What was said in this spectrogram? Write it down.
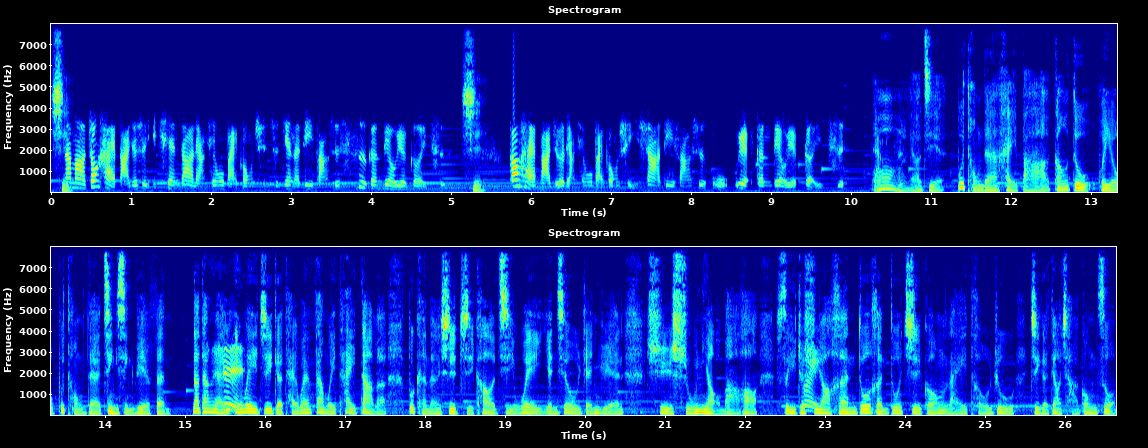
是。那么中海拔就是一千到两千五百公尺之间的地方，是四跟六月各一次。是。高海拔就是两千五百公尺以上的地方，是五月跟六月各一次。哦，了解。不同的海拔高度会有不同的进行月份。那当然，因为这个台湾范围太大了，不可能是只靠几位研究人员去数鸟嘛，哈，所以就需要很多很多志工来投入这个调查工作。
